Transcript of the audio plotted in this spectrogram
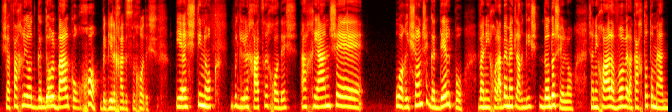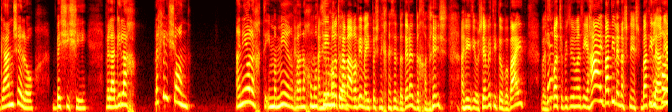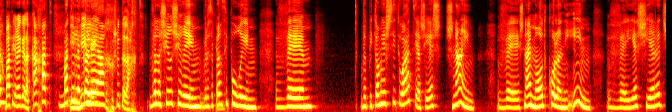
שהפך להיות גדול בעל כורחו. בגיל 11 חודש. יש תינוק בגיל 11 חודש, האחיין שהוא הראשון שגדל פה, ואני יכולה באמת להרגיש דודה שלו, שאני יכולה לבוא ולקחת אותו מהגן שלו בשישי, ולהגיד לך, לכי לישון, אני הולכת עם אמיר, כן. ואנחנו מוציאים אותו. אני זוכרת כמה ערבים היית פשוט נכנסת בדלת בחמש, אני הייתי יושבת איתו בבית, ואני כן. זוכרת שפשוט אומרת לי, היי, באתי לנשנש, באתי נכון. להריח, באתי רגע לקחת, באתי לקלח, ופשוט הלכת. ולשיר שירים, ולספר כן. סיפורים, ו... ופתאום יש סיטואציה שיש שניים, ושניים מאוד קולניים, ויש ילד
